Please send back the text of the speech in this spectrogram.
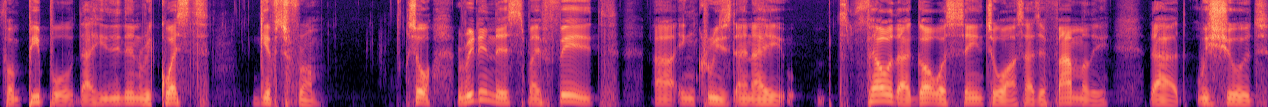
from people that he didn't request gifts from. So reading this, my faith uh, increased, and I felt that God was saying to us as a family that we should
